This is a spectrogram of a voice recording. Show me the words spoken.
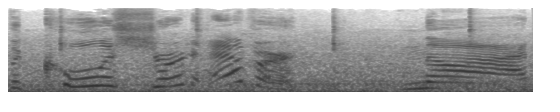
the coolest shirt ever! Not.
